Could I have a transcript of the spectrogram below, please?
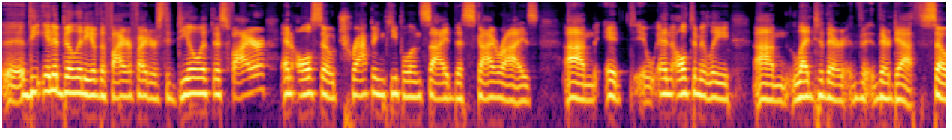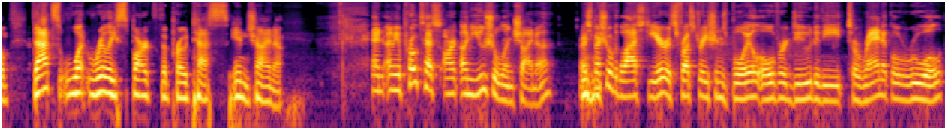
Uh, the inability of the firefighters to deal with this fire and also trapping people inside the skyrise um, it, it, and ultimately um, led to their th- their death. So that's what really sparked the protests in China. And I mean, protests aren't unusual in China, mm-hmm. especially over the last year, as frustrations boil over due to the tyrannical rule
